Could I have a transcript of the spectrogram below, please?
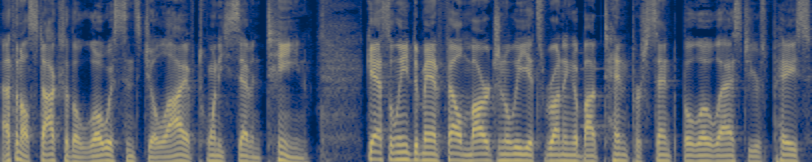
Ethanol stocks are the lowest since July of 2017. Gasoline demand fell marginally. It's running about 10% below last year's pace.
